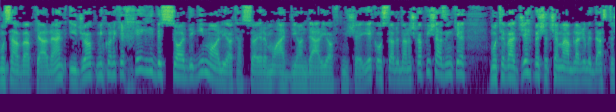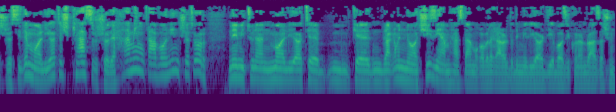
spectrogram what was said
مصوب کردند ایجاب می‌کنه که خیلی به سادگی مالیات از سایر معدیان دریافت میشه. یک استاد دانشگاه پیش از اینکه متوجه بشه چه مبلغی به دستش رسیده مالیاتش کسر شده. همین قوانین چطور نمی‌تونن مالیات که رقم ناچیزی هم هست در مقابل قرارداد میلیاردی بازیکنان رو ازشون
